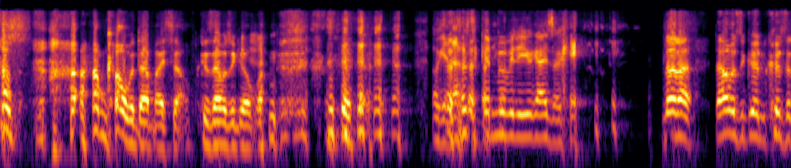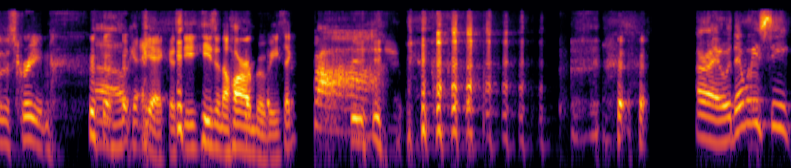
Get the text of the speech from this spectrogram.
I'm, I'm going with that myself because that was a good one. okay, that was a good movie to you guys. Okay. no, no, that was a good because of the scream. Uh, okay. Yeah, because he, he's in the horror movie. He's like, "Ah." All right. Well, then we see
